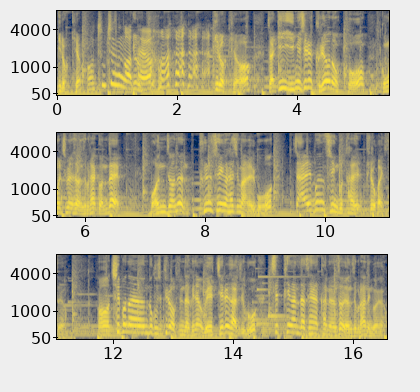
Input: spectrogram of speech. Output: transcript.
이렇게요. 어, 춤추는 것 같아요. 이렇게요. 이렇게요. 자, 이 이미지를 그려놓고 공을 치면서 연습을 할 건데 먼저는 풀 스윙을 하지 말고 짧은 스윙부터 할 필요가 있어요. 어, 7번 아이언도 굳이 필요 없습니다. 그냥 웨지를 가지고 치핑한다 생각하면서 연습을 하는 거예요.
